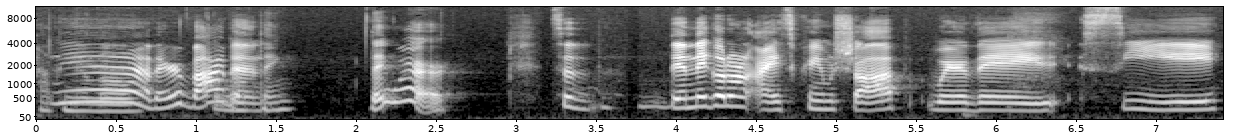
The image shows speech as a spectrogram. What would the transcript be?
having a Yeah, little, they were vibing. thing. They were. So then they go to an ice cream shop where they see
